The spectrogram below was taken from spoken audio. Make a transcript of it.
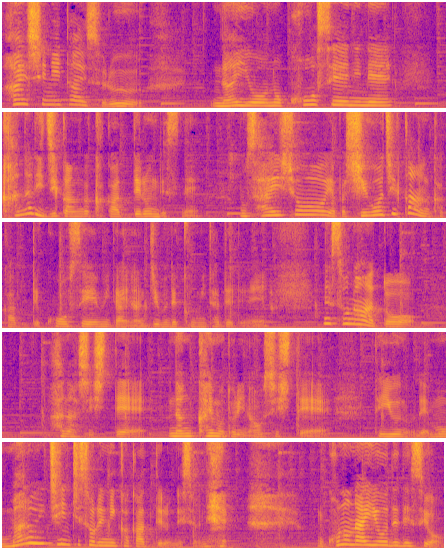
配信に対する内容の構成にねかなり時間がかかってるんですね。もう最初やっぱ45時間かかって構成みたいな自分で組み立ててねでその後話して何回も撮り直ししてっていうのでもう丸一日それにかかってるんですよね。この内容でですよ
